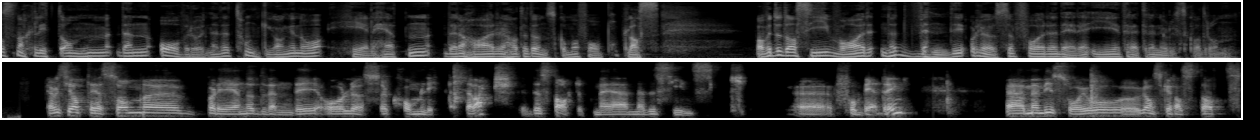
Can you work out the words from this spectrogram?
snakke litt om den overordnede tankegangen og helheten dere har hatt et ønske om å få på plass, hva vil du da si var nødvendig å løse for dere i 330-skvadronen? Jeg vil si at Det som eh, ble nødvendig å løse, kom litt etter hvert. Det startet med medisinsk eh, forbedring. Eh, men vi så jo ganske raskt at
